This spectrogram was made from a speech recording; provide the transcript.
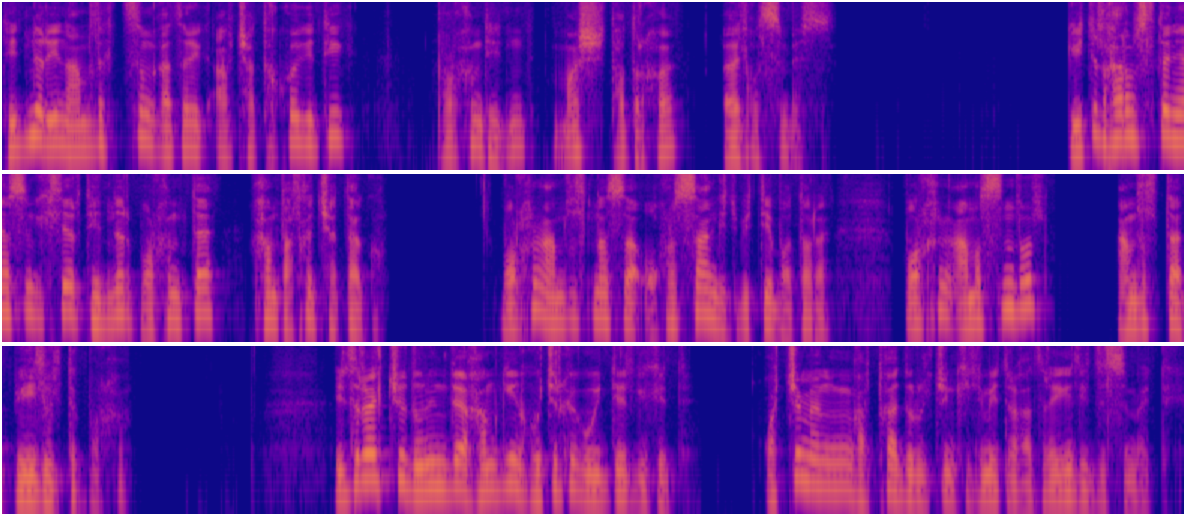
тэд нар энэ амлагдсан газрыг авч чадахгүй гэдгийг Бурхан тэдэнд маш тодорхой ойлгуулсан байсан. Гэтэл харамсалтай нь яасан гэхлээр тэд нар Бурхантай хамт алхаж чадаагүй. Бурхан амлалтнаас ухарсан гэж бити бодоорой. Бурхан амлсанд бол амлалтаа биелүүлдэг Бурхан. Израильчууд үнэндээ хамгийн хүчрхэг үедэл гэхэд 30 мянган хавтгай дөрвөлжин км газрыг л эзэлсэн байдаг.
